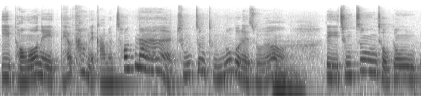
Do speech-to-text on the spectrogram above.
이 병원에 대학병원에 가면 첫날 중증 등록을 해줘요. 음, 근데 이 중증 적용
